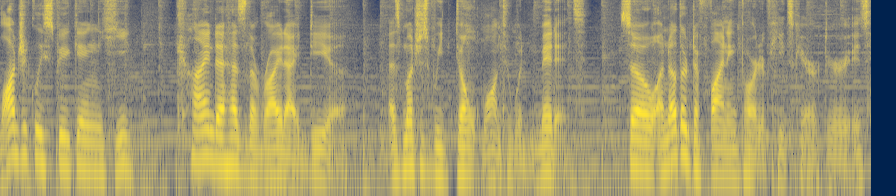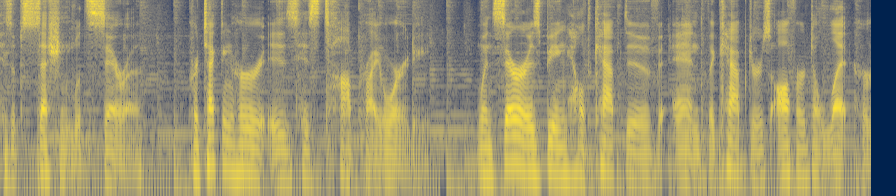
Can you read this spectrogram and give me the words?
Logically speaking, he kinda has the right idea, as much as we don't want to admit it. So another defining part of Heat's character is his obsession with Sera. Protecting her is his top priority. When Sera is being held captive and the captors offer to let her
